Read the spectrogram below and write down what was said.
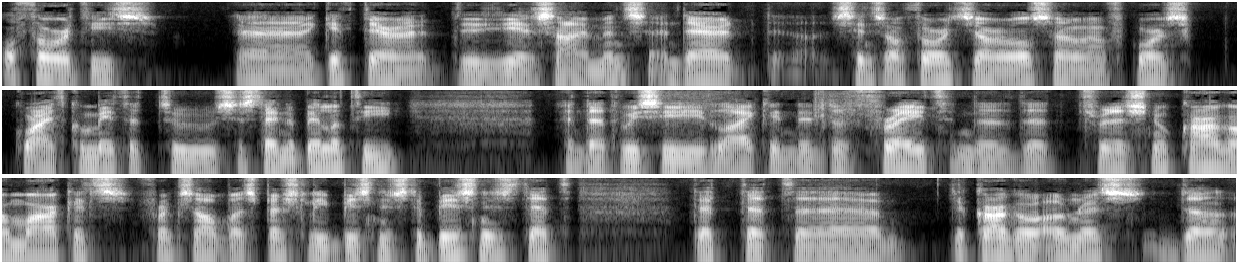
authorities uh, give their the, the assignments, and there since authorities are also of course quite committed to sustainability, and that we see like in the, the freight and the, the traditional cargo markets, for example, especially business to business, that that that uh, the cargo owners don't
